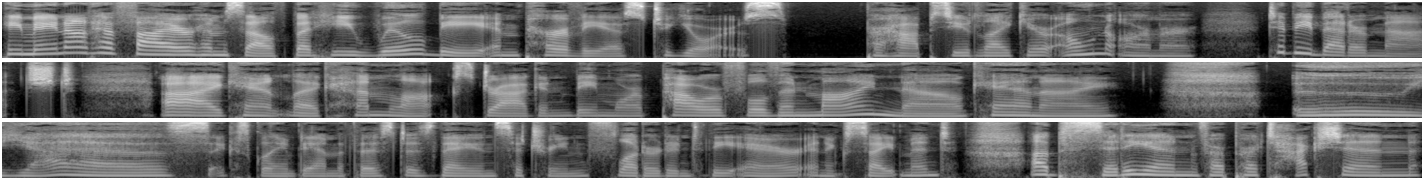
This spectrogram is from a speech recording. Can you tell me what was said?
He may not have fire himself, but he will be impervious to yours. Perhaps you'd like your own armor to be better matched. I can't let Hemlock's dragon be more powerful than mine now, can I? Oh, yes, exclaimed Amethyst as they and Citrine fluttered into the air in excitement. Obsidian for protection.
